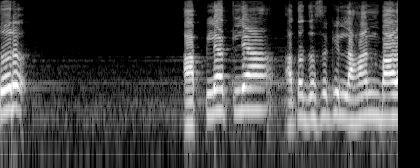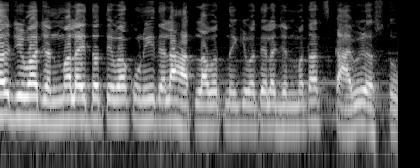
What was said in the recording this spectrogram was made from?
तर आपल्यातल्या आता जसं की लहान बाळ जेव्हा जन्माला येतं तेव्हा कोणी त्याला हात लावत नाही किंवा त्याला जन्मताच कावीळ असतो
